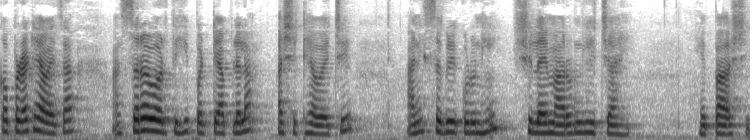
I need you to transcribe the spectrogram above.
कपडा ठेवायचा आणि सरळवरती ही पट्टी आपल्याला अशी ठेवायची आणि सगळीकडून ही शिलाई मारून घ्यायची आहे. हे पा अशी.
